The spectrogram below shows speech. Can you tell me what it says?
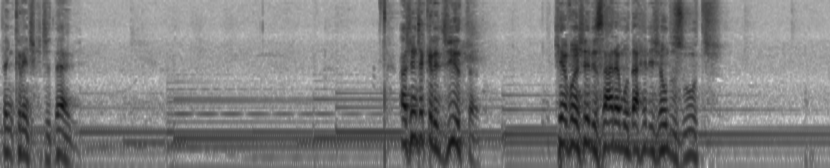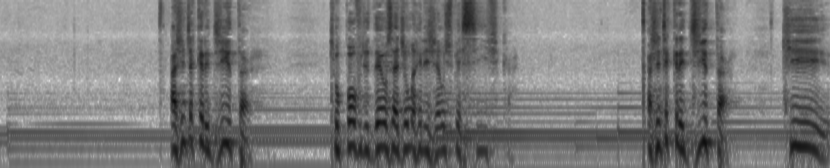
Tem crente que te deve? A gente acredita que evangelizar é mudar a religião dos outros. A gente acredita que o povo de Deus é de uma religião específica. A gente acredita que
